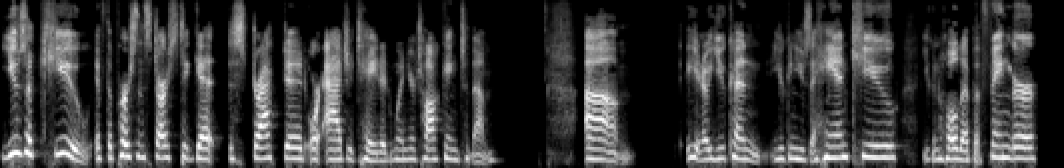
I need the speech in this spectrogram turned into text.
Use a cue if the person starts to get distracted or agitated when you're talking to them. Um, you know you can you can use a hand cue you can hold up a finger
